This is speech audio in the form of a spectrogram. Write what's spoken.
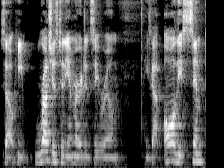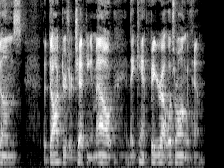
So he rushes to the emergency room. He's got all these symptoms the doctors are checking him out and they can't figure out what's wrong with him.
